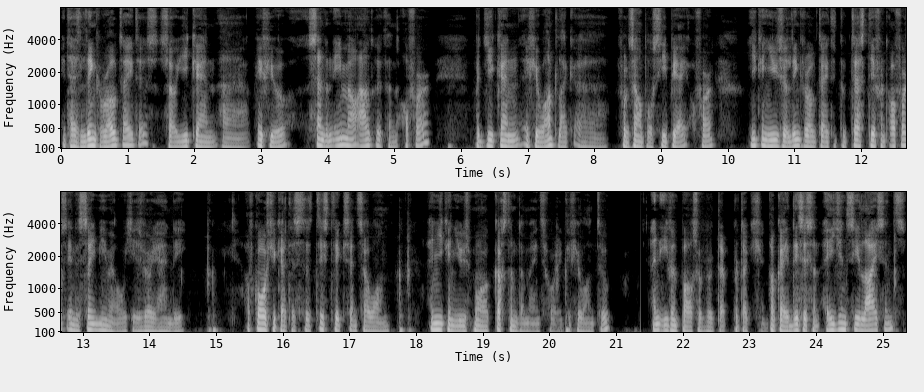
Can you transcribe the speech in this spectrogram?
It has link rotators, so you can, uh, if you send an email out with an offer, but you can, if you want, like uh, for example CPA offer, you can use a link rotator to test different offers in the same email, which is very handy. Of course, you get the statistics and so on, and you can use more custom domains for it if you want to, and even password prote protection. Okay, this is an agency license.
